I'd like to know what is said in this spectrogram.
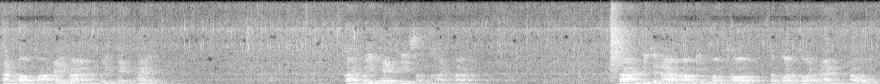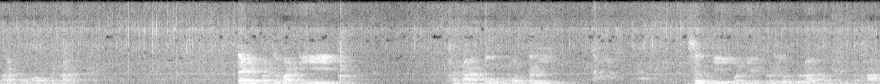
ท่านมอบหมายการเผยแผ่ให้ การเผยแผ่ที่สำคัญมากการพิจารณาความมีความชอบแต่ก่อนก่อนนั้น เอาการปกครองเป็นหลัก แต่ปัจจุบันนี้ องค์มนตรี ซึ่งมีพลเอกประยุทธ์จุลานนเป็นประธาน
